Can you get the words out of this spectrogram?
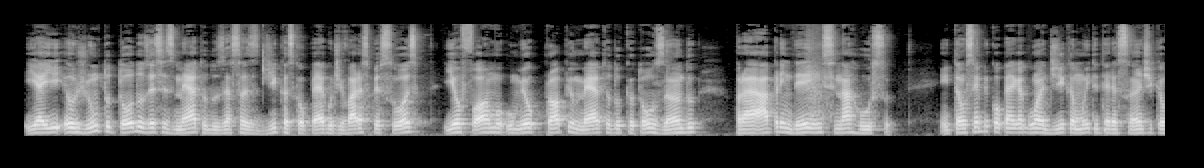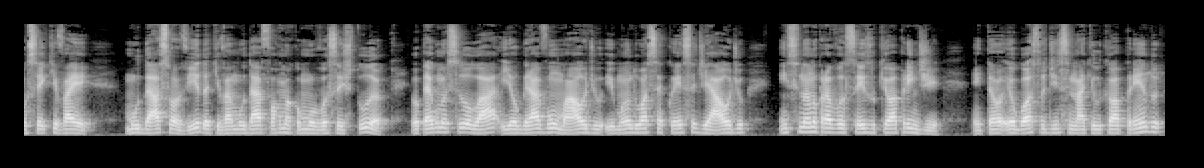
E aí eu junto todos esses métodos, essas dicas que eu pego de várias pessoas e eu formo o meu próprio método que eu estou usando para aprender e ensinar russo. Então sempre que eu pego alguma dica muito interessante que eu sei que vai mudar a sua vida, que vai mudar a forma como você estuda, eu pego meu celular e eu gravo um áudio e mando uma sequência de áudio ensinando para vocês o que eu aprendi. Então eu gosto de ensinar aquilo que eu aprendo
